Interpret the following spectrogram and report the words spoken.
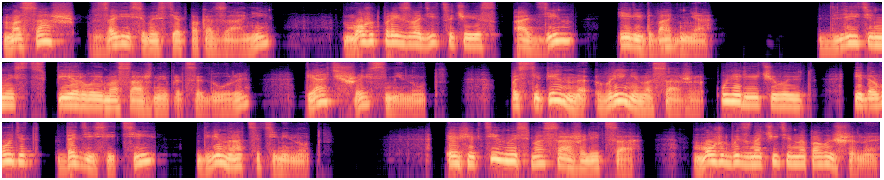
массаж в зависимости от показаний может производиться через один или два дня. Длительность первой массажной процедуры 5-6 минут. Постепенно время массажа увеличивают и доводят до 10-12 минут. Эффективность массажа лица может быть значительно повышена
